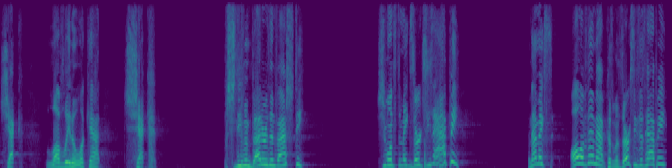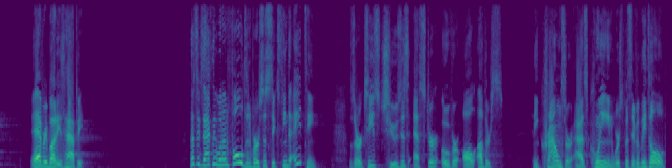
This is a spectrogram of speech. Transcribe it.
check. Lovely to look at, check. But she's even better than Vashti. She wants to make Xerxes happy. And that makes all of them happy because when Xerxes is happy, everybody's happy. That's exactly what unfolds in verses 16 to 18. Xerxes chooses Esther over all others, and he crowns her as queen, we're specifically told,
